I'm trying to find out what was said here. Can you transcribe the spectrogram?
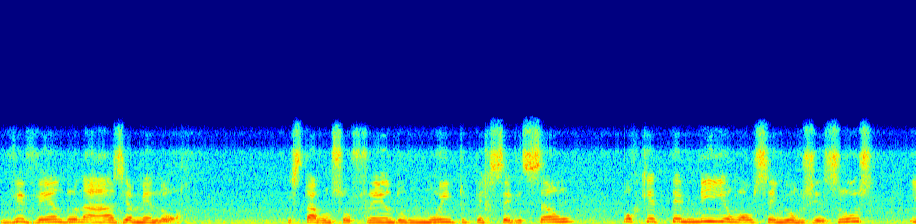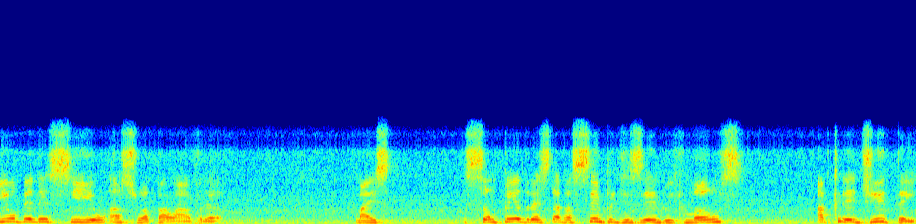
vivendo na Ásia Menor. Estavam sofrendo muito perseguição porque temiam ao Senhor Jesus e obedeciam a sua palavra. Mas São Pedro estava sempre dizendo, irmãos, acreditem,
